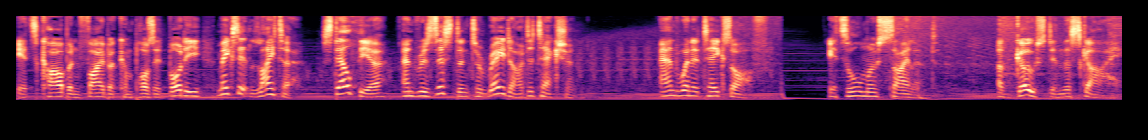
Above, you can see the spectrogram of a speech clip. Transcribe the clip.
Its carbon fiber composite body makes it lighter, stealthier, and resistant to radar detection. And when it takes off, it's almost silent, a ghost in the sky.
